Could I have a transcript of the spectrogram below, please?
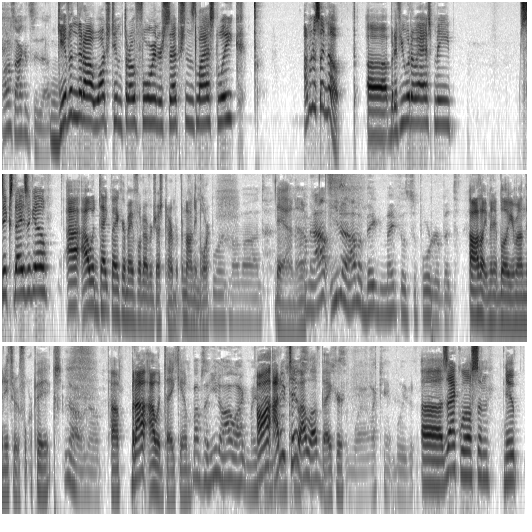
Honestly, I can see that. Given that I watched him throw four interceptions last week, I'm going to say no. Uh, but if you would have asked me six days ago, I, I would take Baker Mayfield over Justin Herbert, but not anymore. Blows my mind. Yeah, I know. I mean, I, you know, I'm a big Mayfield supporter, but Oh, I thought you meant it blow your mind that he threw four picks. no, no. Uh, but I, I would take him. But I'm saying, you know, I like Mayfield. Oh, I, I do too. I love Baker. Wow, I can't believe it. Uh, Zach Wilson, nope.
